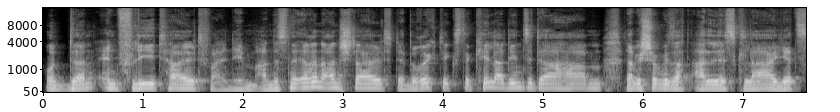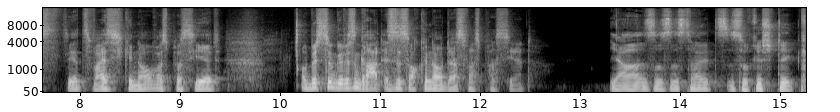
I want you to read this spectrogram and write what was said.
Und dann entflieht halt, weil nebenan ist eine Irrenanstalt, der berüchtigste Killer, den sie da haben. Da habe ich schon gesagt, alles klar, jetzt, jetzt weiß ich genau, was passiert. Und bis zu einem gewissen Grad ist es auch genau das, was passiert. Ja, also es ist halt so richtig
